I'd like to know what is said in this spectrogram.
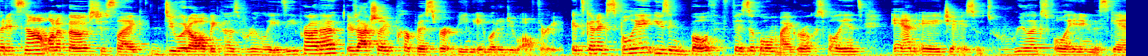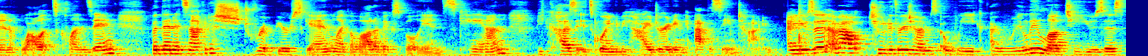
but it's not one of those just like do it all because we're lazy product. There's actually a purpose for it being able to do all three. It's gonna exfoliate using both physical micro exfoliants and AHA, so it's really exfoliating the skin while it's cleansing, but then it's not gonna strip your skin like a lot of exfoliants can because it's going to be hydrating at the same time. I use it about two to three times a week. I really love to use this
